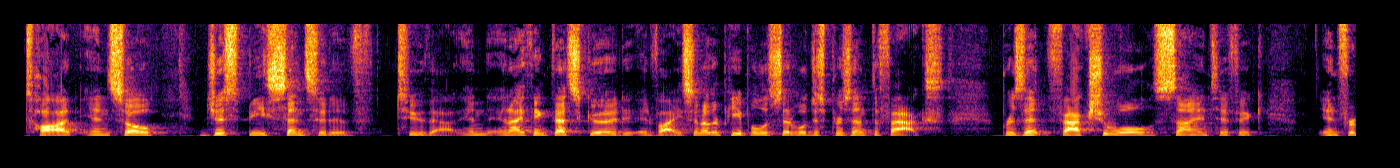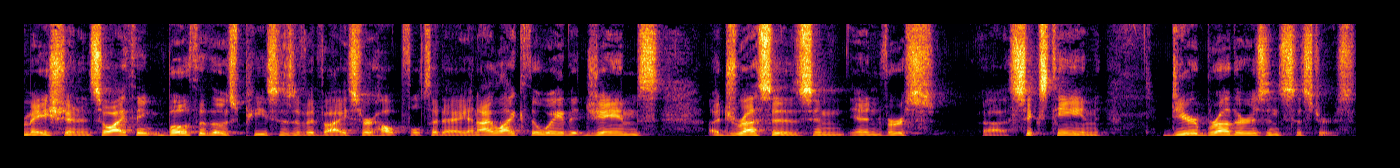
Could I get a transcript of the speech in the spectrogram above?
taught. And so just be sensitive to that. And, and I think that's good advice. And other people have said, well, just present the facts, present factual, scientific information. And so I think both of those pieces of advice are helpful today. And I like the way that James addresses in, in verse uh, 16 Dear brothers and sisters.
